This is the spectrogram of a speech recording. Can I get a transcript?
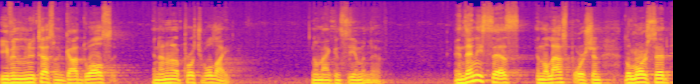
Even in the New Testament, God dwells in an unapproachable light. No man can see him and live. And then he says in the last portion, the Lord said,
